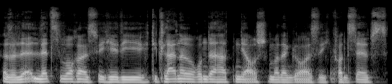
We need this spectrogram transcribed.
also le letzte Woche, als wir hier die, die kleinere Runde hatten, ja auch schon mal dann geäußert, ich konnte selbst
